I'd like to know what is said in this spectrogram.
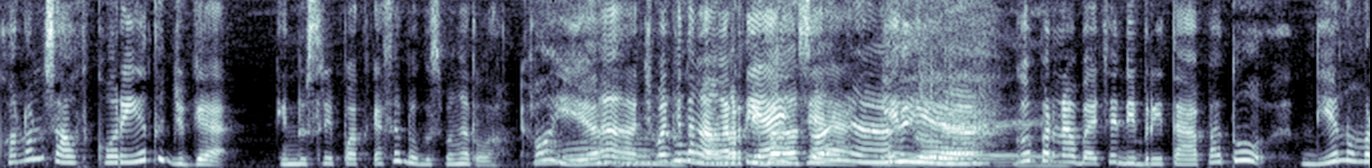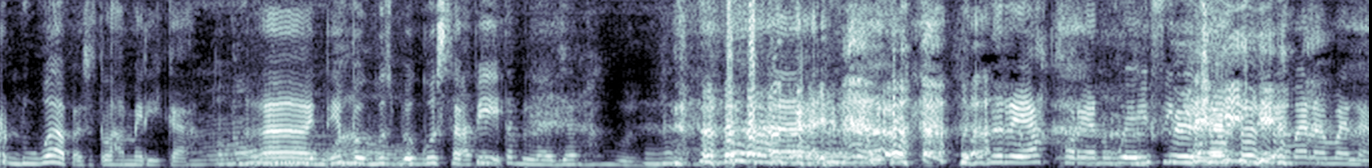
Konon South Korea tuh juga industri podcastnya bagus banget loh. Oh iya. Nah, cuma kita nggak ngerti, ngerti aja. Gitu. Iya. Gue pernah baca di berita apa tuh dia nomor dua apa setelah Amerika. Oh, Nah, dia bagus-bagus Saat tapi kita belajar Hangul. Bener-bener ya Korean waving ya mana-mana.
